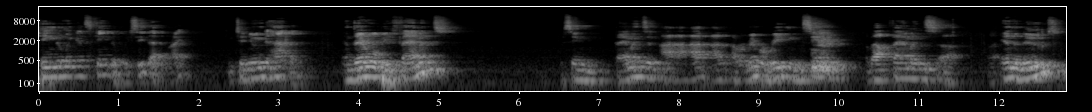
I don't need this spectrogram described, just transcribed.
kingdom against kingdom. We see that, right? Continuing to happen. And there will be famines. We've seen famines, and I, I, I remember reading and seeing about famines uh, uh, in the news.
